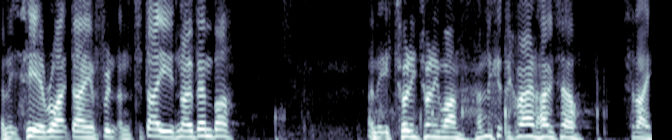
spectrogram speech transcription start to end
And it's here right day in Frinton. Today is November and it is 2021. And look at the Grand Hotel today.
